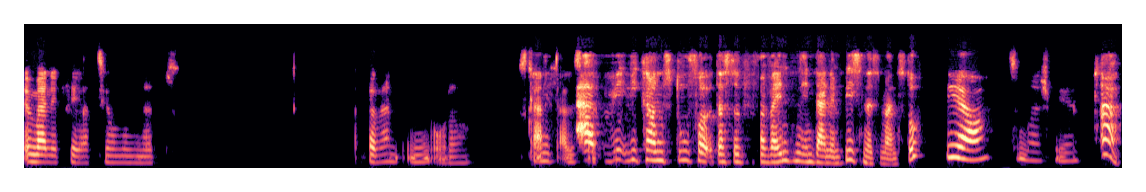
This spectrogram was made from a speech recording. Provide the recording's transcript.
in meine Kreationen mit verwenden oder ist gar nicht alles. Ah, wie, wie, kannst du das verwenden in deinem Business, meinst du? Ja, zum Beispiel. Ah,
